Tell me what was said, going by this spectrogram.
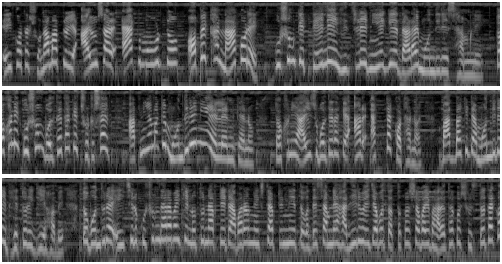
এই কথা শোনা মাত্রই আয়ুষ আর এক মুহূর্ত অপেক্ষা না করে কুসুমকে টেনে হিচড়ে নিয়ে গিয়ে দাঁড়ায় মন্দিরের সামনে। তখনই কুসুম বলতে থাকে, ছোট সাহেব, আপনি আমাকে মন্দিরে নিয়ে এলেন কেন? তখনই আয়ুষ বলতে থাকে, আর একটা কথা নয় বাদ বাকিটা মন্দিরের ভেতরে গিয়ে হবে। তো বন্ধুরা, এই ছিল কুসুম ধারাবাহিকের নতুন আপডেট। আবারও নেক্সট আপডেট নিয়ে তোমাদের সামনে হাজির হয়ে যাব। ততক্ষণ সবাই ভালো থাকো, সুস্থ থাকো।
